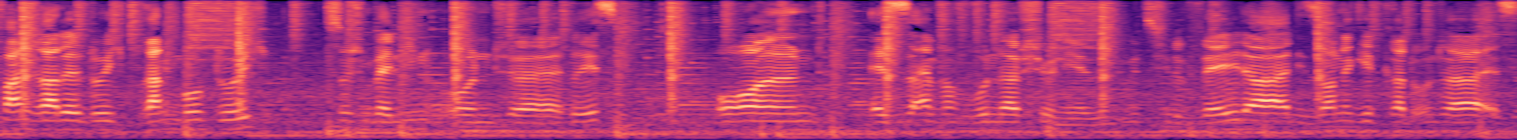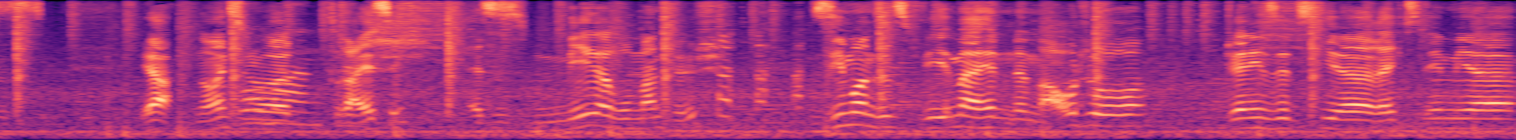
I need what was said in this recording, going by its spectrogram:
fahren gerade durch Brandenburg durch, zwischen Berlin und äh, Dresden. Und es ist einfach wunderschön hier. Es sind übelst viele Wälder, die Sonne geht gerade unter. Es ist ja 19.30 Uhr. Es ist mega romantisch. Simon sitzt wie immer hinten im Auto. Jenny sitzt hier rechts neben mir.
